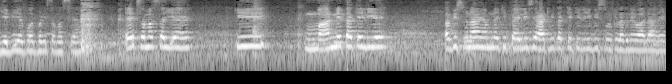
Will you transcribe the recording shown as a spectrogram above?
ये भी एक बहुत बड़ी समस्या है। एक समस्या ये है कि मान्यता के लिए, अभी सुना है हमने कि पहली से आठवीं तक के लिए भी शुल्क लगने वाला है।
